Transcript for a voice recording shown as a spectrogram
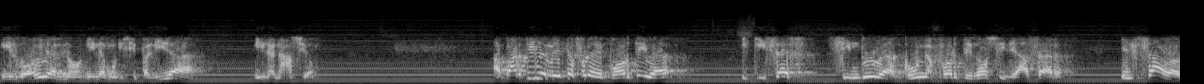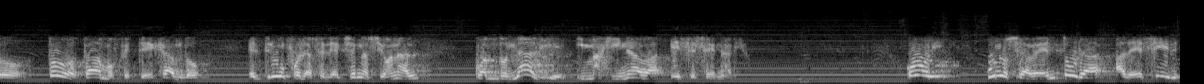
ni el gobierno, ni la municipalidad, ni la nación. A partir de la metáfora deportiva, y quizás sin duda con una fuerte dosis de azar, el sábado todos estábamos festejando el triunfo de la selección nacional cuando nadie imaginaba ese escenario. Hoy uno se aventura a decir,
